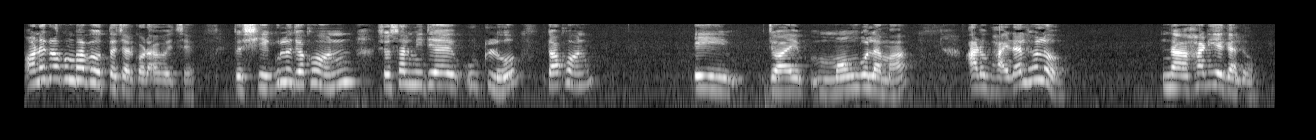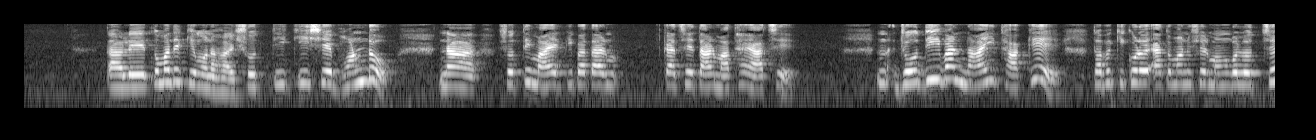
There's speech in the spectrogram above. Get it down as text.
অনেক রকমভাবে অত্যাচার করা হয়েছে। তো সেগুলো যখন সোশ্যাল মিডিয়ায় উঠল, তখন এই জয় মঙ্গলা মা আরও ভাইরাল হলো? না, হারিয়ে গেল? তাহলে তোমাদের কি মনে হয়, সত্যি কি সে ভণ্ড? না, সত্যি মায়ের কৃপা তার কাছে, তার মাথায় আছে? যদি বা নাই থাকে, তবে কি করে এত মানুষের মঙ্গল হচ্ছে?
